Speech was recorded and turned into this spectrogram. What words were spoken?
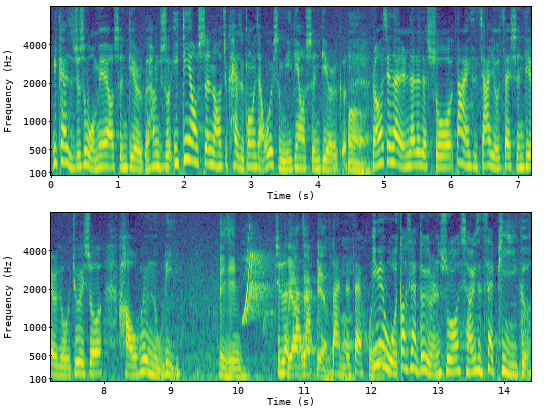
一开始就是我们也要生第二个，他们就说一定要生，然后就开始跟我讲为什么一定要生第二个。嗯然后现在人家在说大 S 加油，再生第二个，我就会说好，我会努力，你已经就不要再变了，懒得再回。因为我到现在都有人说小 S 再拼一个，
